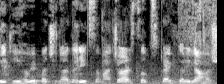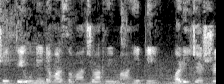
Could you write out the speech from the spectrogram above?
જેથી હવે પછીના દરેક સમાચાર સબસ્ક્રાઇબ કરેલા હશે તેઓને નવા સમાચારની માહિતી મળી જશે.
